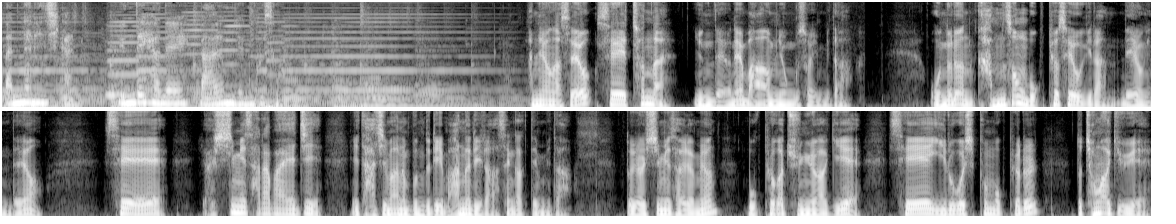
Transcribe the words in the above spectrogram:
만나는 시간 윤대현의 마음 연구소 안녕하세요. 새해 첫날 윤대현의 마음 연구소입니다. 오늘은 감성 목표 세우기란 내용인데요. 새해에 열심히 살아봐야지 다짐하는 분들이 많으리라 생각됩니다. 또 열심히 살려면 목표가 중요하기에 새해에 이루고 싶은 목표를 또 정하기 위해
